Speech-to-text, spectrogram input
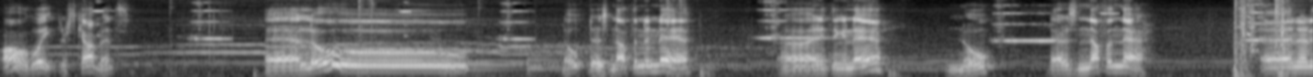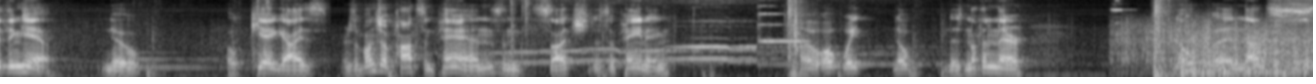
Oh, wait, there's cabinets. Hello? Nope, there's nothing in there. Uh, anything in there? No. There's nothing there. And anything here? No. Okay, guys. There's a bunch of pots and pans and such. There's a painting. Oh, oh, wait. Nope. There's nothing there. That's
